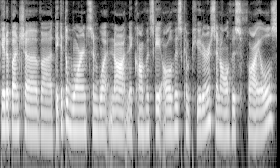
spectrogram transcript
get a bunch of, uh, they get the warrants and whatnot, and they confiscate all of his computers and all of his files.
